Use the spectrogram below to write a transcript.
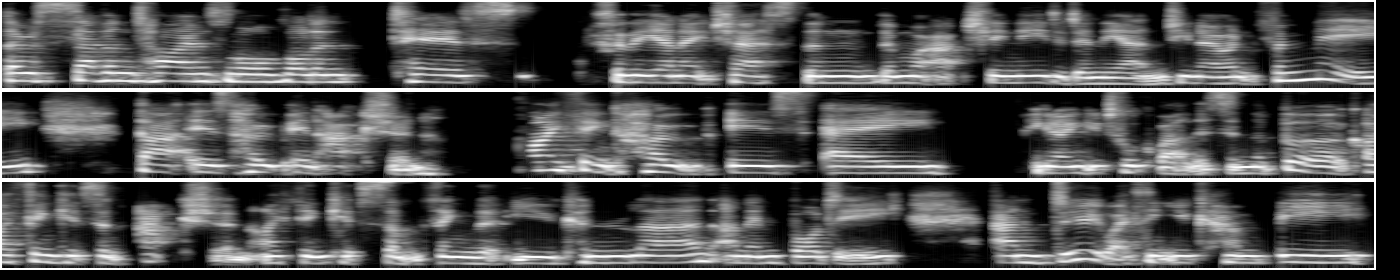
there were seven times more volunteers for the NHS than than were actually needed in the end. You know, and for me, that is hope in action. I think hope is a you know you talk about this in the book i think it's an action. I think it's something that you can learn and embody and do. I think you can be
